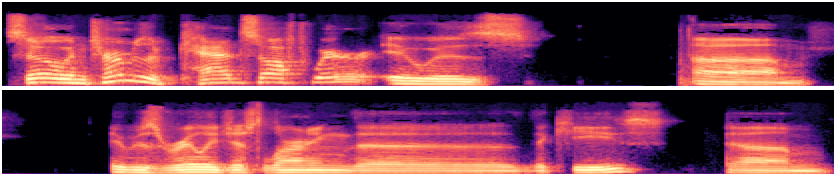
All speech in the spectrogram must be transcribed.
So, in terms of CAD software, it was um, it was really just learning the the keys, um,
